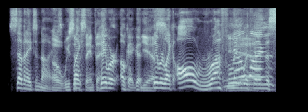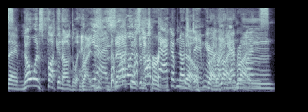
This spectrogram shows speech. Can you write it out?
seven eights and nines Oh, we said Like, the same thing. they were okay good Yeah, they were like all roughly No within the same no one's fucking ugly Right. Yeah, Zach no was one's an attorney. back of Notre No, Dame here. right, like right, everyone's Mm,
